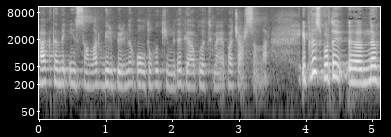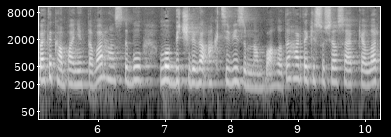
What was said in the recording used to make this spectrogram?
həqiqətən də insanlar bir-birini olduğu kimi də qəbul etməyə bacarsınlar. E plus burada e, növbəti komponent də var, hansıdır bu lobbiçilik və aktivizmlə bağlıdır. Harda ki, sosial sahibkarlar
